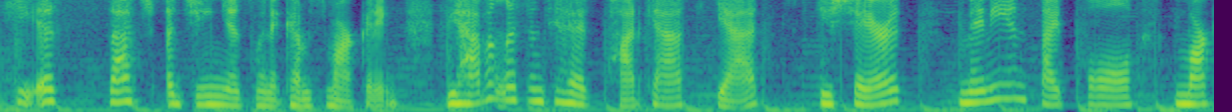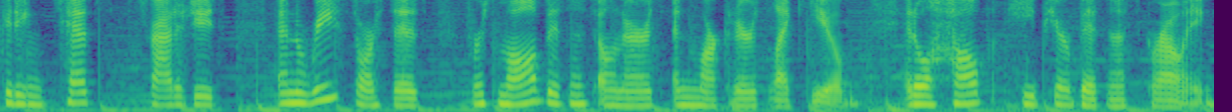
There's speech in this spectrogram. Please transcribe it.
He is such a genius when it comes to marketing. If you haven't listened to his podcast yet, he shares many insightful marketing tips, strategies, and resources for small business owners and marketers like you. It'll help keep your business growing.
